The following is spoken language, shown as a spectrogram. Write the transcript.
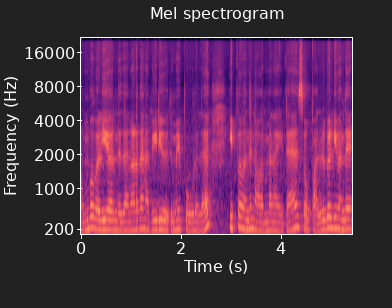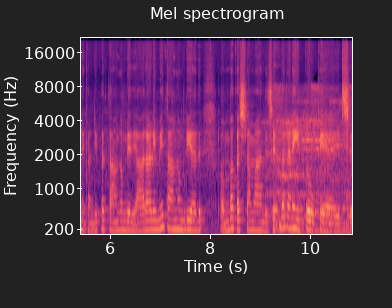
ரொம்ப வழியாக இருந்தது. அதனால தான் நான் வீடியோ எதுவுமே போடலை. இப்போ வந்து நார்மல் ஆகிட்டேன் ஸோ பல்வலி வந்து எனக்கு கண்டிப்பாக தாங்க முடியாது. யாராலையுமே தாங்க முடியாது. ரொம்ப கஷ்டமாக இருந்துச்சு. பட் ஆனால் இப்போ ஓகே ஆயிடுச்சு.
